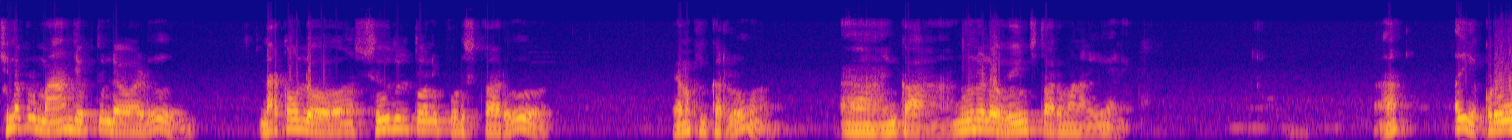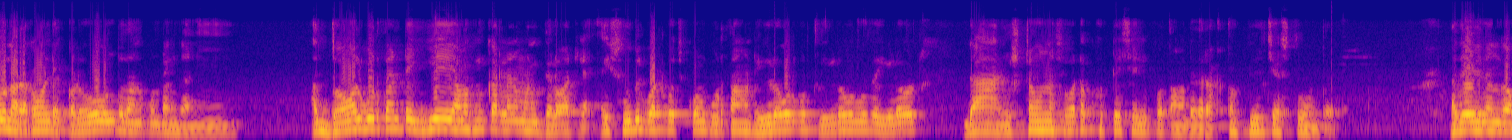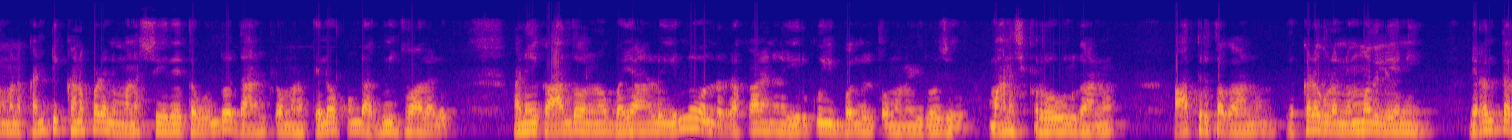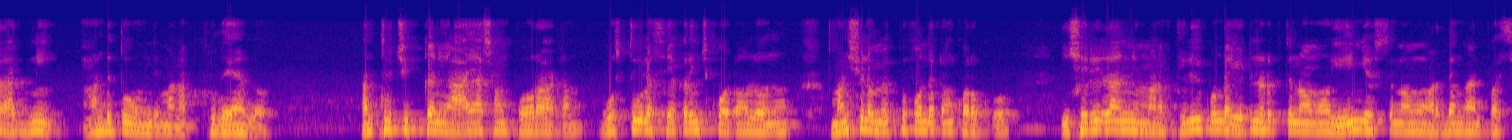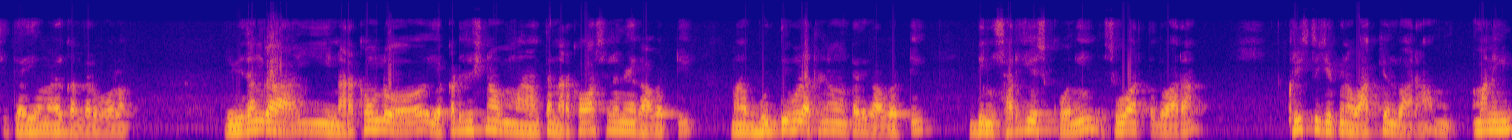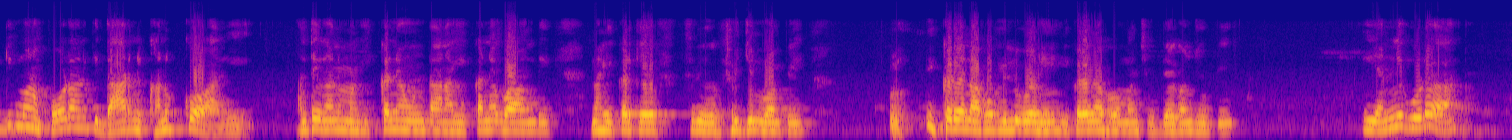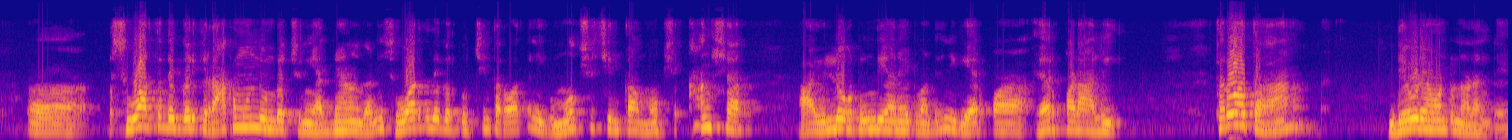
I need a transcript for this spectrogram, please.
చిన్నప్పుడు మా అని చెప్తుండేవాడు నరకంలో సూదులతోని పొడుస్తారు వెమకింకర్లు ఇంకా నూనెలో వేయించుతారు మనల్ని అని. అది ఎక్కడో నరకం అంటే ఎక్కడో ఉంటుంది అనుకుంటాం కానీ అది దోమలు కుడుతుంటే ఏ యమకింకర్లని మనకు తెలవట్లే. అవి సూదులు పట్టుకొచ్చుకొని కుడతా ఉంటాయి ఈడో కూడా కుడుతుంది ఈడో కూడా కుడుతుంది ఈడో దాని ఇష్టం ఉన్న చోట కుట్టేసి వెళ్ళిపోతూ ఉంటుంది రక్తం పీల్చేస్తూ ఉంటుంది. అదేవిధంగా మన కంటికి కనపడని మనస్సు ఏదైతే ఉందో దాంట్లో మనకు తెలియకుండా అగ్ని జ్వాలలు అనేక ఆందోళనలు భయాలు ఎన్నో రకాలైన ఇరుకు ఇబ్బందులతో మనం ఈరోజు మానసిక రోగులుగాను ఆతృతగాను ఎక్కడ కూడా నెమ్మది లేని నిరంతర అగ్ని మండుతూ ఉంది మన హృదయంలో. అంతు చిక్కని ఆయాసం పోరాటం వస్తువుల సేకరించుకోవటంలోనూ మనుషుల మెప్పు పొందటం కొరకు ఈ శరీరాన్ని మనకు తెలియకుండా ఎటు నడుపుతున్నామో ఏం చేస్తున్నామో అర్థం కాని పరిస్థితి అయ్యమయ గందరగోళం. ఈ విధంగా ఈ నరకంలో ఎక్కడ చూసినా మనంతా నరకవాసులమే కాబట్టి మన బుద్ధి కూడా అట్లనే ఉంటుంది కాబట్టి దీన్ని సరి చేసుకొని సువార్త ద్వారా క్రీస్తు చెప్పిన వాక్యం ద్వారా మన ఇంటికి మనం పోవడానికి దారిని కనుక్కోవాలి. అంతేగాని మనకి ఇక్కడనే ఉంటా నాకు ఇక్కడనే బాగుంది నాకు ఇక్కడికే ఫ్రిడ్జ్ని పంపి ఇక్కడే నాకు ఒక ఇల్లు కొని ఇక్కడే నాకు మంచి ఉద్యోగం చూపి ఇవన్నీ కూడా సువార్త దగ్గరికి రాకముందు ఉండొచ్చు నీ అజ్ఞానం కానీ సువార్త దగ్గరికి వచ్చిన తర్వాత నీకు మోక్ష చింత మోక్ష కాంక్ష ఆ ఇల్లు ఒకటి ఉంది అనేటువంటిది నీకు ఏర్పా ఏర్పడాలి. తర్వాత దేవుడు ఏమంటున్నాడంటే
